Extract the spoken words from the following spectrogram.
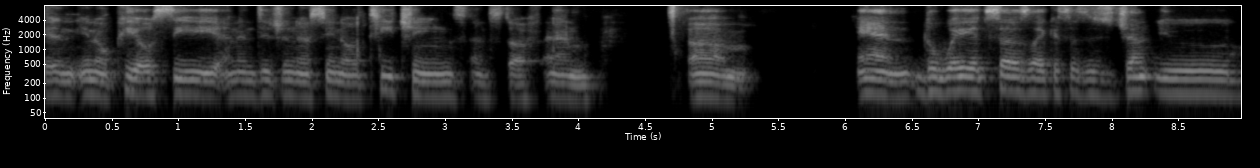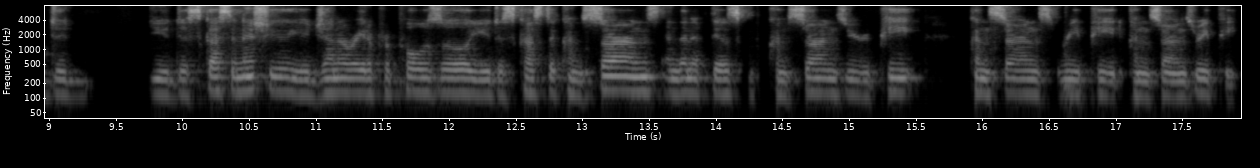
in you know poc and indigenous you know teachings and stuff and um and the way it says, like it says, is gen you did you discuss an issue, you generate a proposal, you discuss the concerns, and then if there's concerns, you repeat concerns, repeat concerns, repeat.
